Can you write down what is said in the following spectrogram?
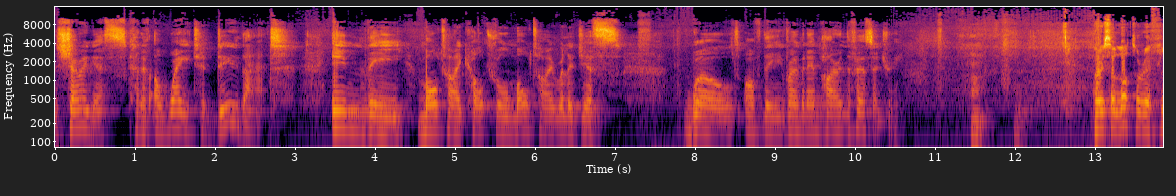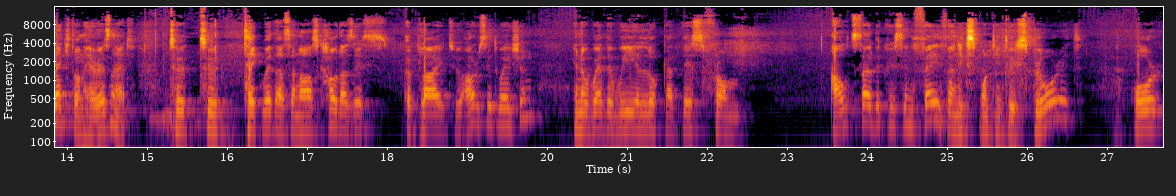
showing us kind of a way to do that in the multicultural, multi religious world of the Roman Empire in the first century. Hmm. There is a lot to reflect on here, isn't it? To to take with us and ask how does this apply to our situation? You know, whether we look at this from outside the Christian faith and wanting to explore it, or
